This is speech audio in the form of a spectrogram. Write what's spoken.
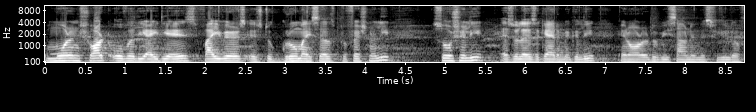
more in short over the idea is 5 years is to grow myself professionally socially as well as academically in order to be sound in this field of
